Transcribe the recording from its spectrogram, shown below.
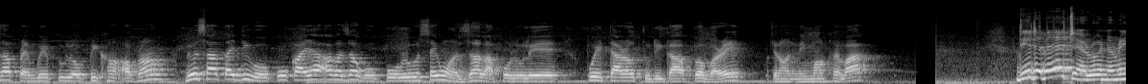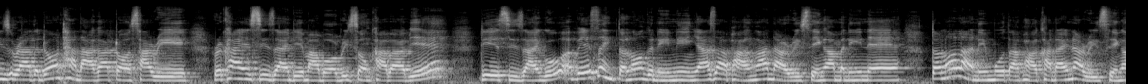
စားပြိုင်ပွဲပြုလုပ်ပြီးခွန်အဘရန်မျိုးစားတိုက်တီကိုကိုကာယအကစားကိုပိုလို့စိတ်ဝင်စားလာဖို့လို့လေပွေတာတော့သူဒီကပြောပါရယ်ကျွန်တော်နေမောင်ထွန်းပါ ဒီတပဲတွင်ရိုနရင်းစရာတတော်ဌာနကတော်စားရီရခိုင်စီဆိုင်ဒီမှာပေါ်ပြီးဆုံးခါပါဗျဒီစီဆိုင်ကိုအပဲစိန်တလွန်ကနေနေညစာဖာ9နာရီစင်ကမနီနဲ့တလွန်လာနေမိုတာဖာခနိုင်နာရီစင်က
